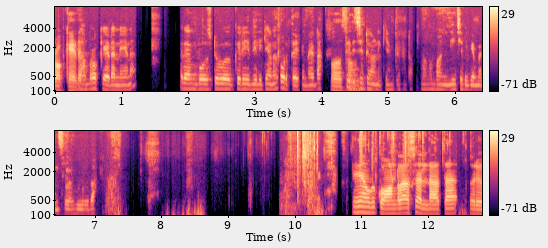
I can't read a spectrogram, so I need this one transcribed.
ബ്രോക്കേഡ് ബ്രോക്കേഡ് തന്നെയാണ്. ഒരു എംബോസ്ഡ് വർക്ക് രീതിയിലേക്കാണ് കൊടുത്തേക്കുന്നത് കേട്ടോ. തിരിച്ചിട്ട് കാണിക്കാൻ കേട്ടോ. നമ്മൾ ഭംഗി ശരിക്കും മനസ്സിലാവുള്ളൂ ഇതാ. ഇനി നമുക്ക് കോൺട്രാസ്റ്റ് അല്ലാത്ത ഒരു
